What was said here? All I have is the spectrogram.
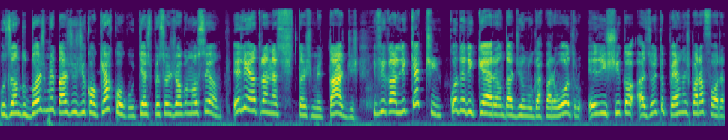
usando dois metades de qualquer coco que as pessoas jogam no oceano. Ele entra nestas metades e fica ali quietinho. Quando ele quer andar de um lugar para o outro, ele estica as oito pernas para fora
